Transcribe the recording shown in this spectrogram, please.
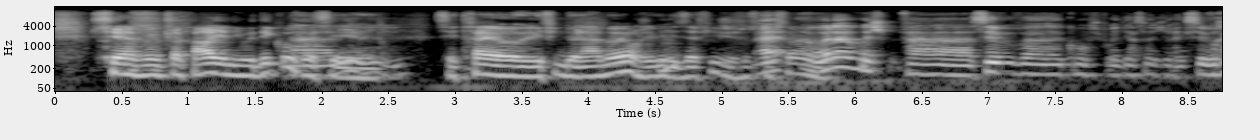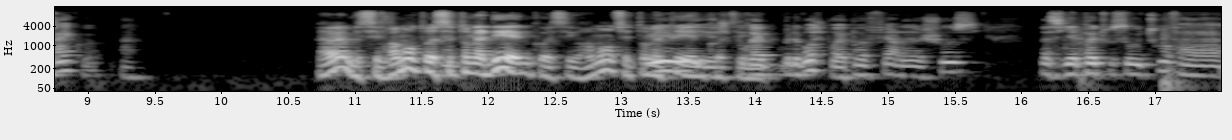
c'est un peu pas pareil au niveau déco, quoi. ah, c'est, oui, oui, très. euh, les films de la Hammer, j'ai vu Mhm. des affiches, des choses comme ça. voilà, moi, je- c'est, euh, comment je pourrais dire ça, je dirais que c'est vrai quoi. Enfin, Ah ouais, mais c'est vraiment toi, c'est ton ADN, quoi. C'est vraiment c'est ton oui, ADN, quoi. je pourrais, d'abord je pourrais pas faire de choses parce qu'il n'y a pas tout ça autour, enfin,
